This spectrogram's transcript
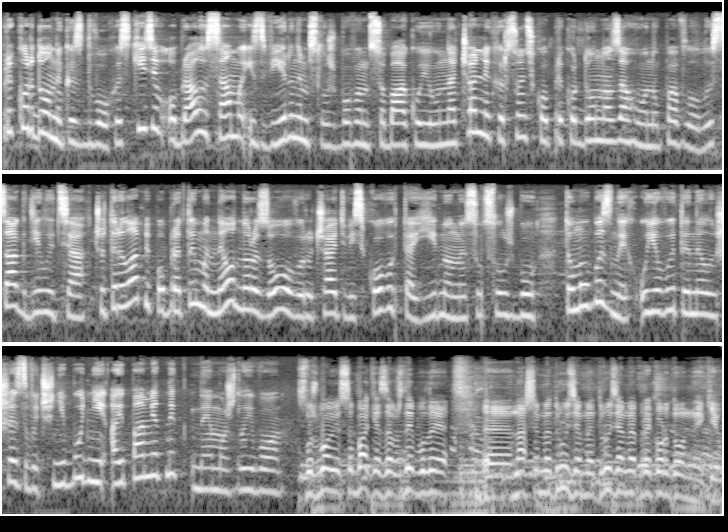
Прикордонники з двох ескізів обрали саме із вірним службовим собакою. Начальник Херсонського прикордонного загону Павло Лисак ділиться, чотирилапі побратими неодноразово виручають військових та гідно несуть службу. Тому без них уявити не лише звичні будні, а й пам'ятник неможливо. Службові собаки завжди були е, нашими друзями, друзями прикордонників.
